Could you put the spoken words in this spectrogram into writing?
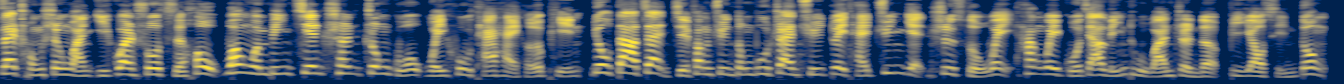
在重申完一贯说辞后，汪文斌坚称中国维护台海和平，又大赞解放军东部战区对台军演是所谓捍卫国家领土完整的必要行动，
